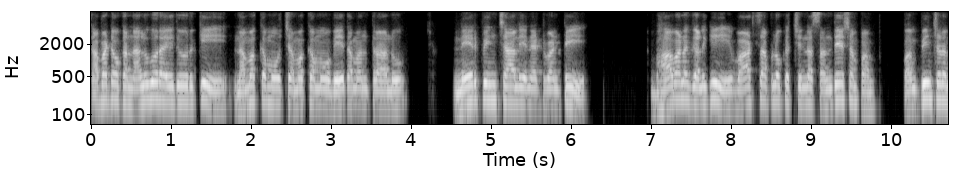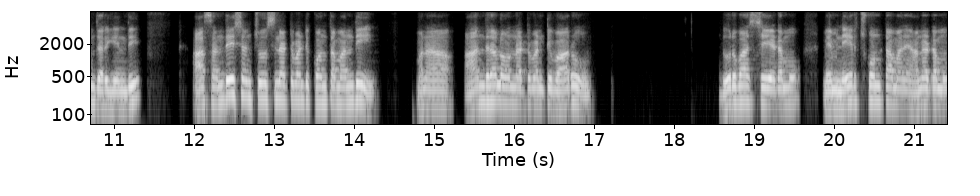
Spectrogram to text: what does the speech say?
కాబట్టి ఒక నలుగురు ఐదుగురికి నమ్మకము చమకము వేద మంత్రాలు నేర్పించాలి అనేటువంటి భావన కలిగి వాట్సాప్లో ఒక చిన్న సందేశం పంప్ పంపించడం జరిగింది. ఆ సందేశం చూసినటువంటి కొంతమంది మన ఆంధ్రలో ఉన్నటువంటి వారు దూరభాష చేయడము మేము నేర్చుకుంటామని అనడము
